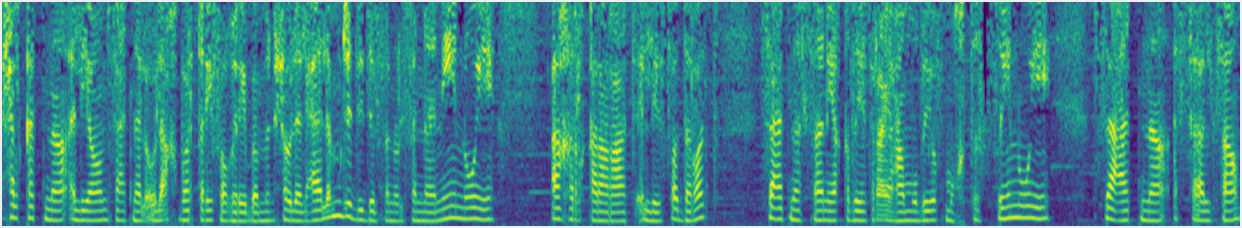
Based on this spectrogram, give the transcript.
حلقتنا اليوم ساعتنا الأولى أخبار طريفة وغريبة من حول العالم جديد الفن والفنانين وآخر القرارات اللي صدرت. ساعتنا الثانية قضية رأي عام وضيوف مختصين وساعتنا الثالثة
